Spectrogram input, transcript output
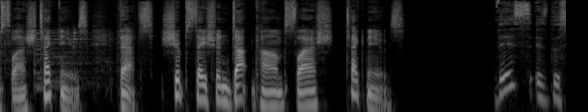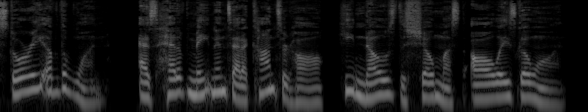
slash technews. That's shipstation.com slash technews. This is the story of the one. As head of maintenance at a concert hall, he knows the show must always go on.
